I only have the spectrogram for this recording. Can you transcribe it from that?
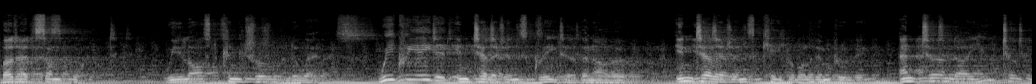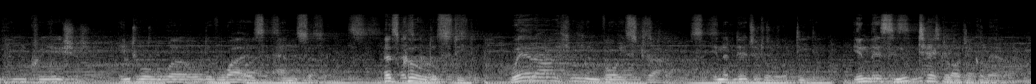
But at some point, we lost control and awareness. We created intelligence greater than our own, intelligence capable of improving, and turned our utopian creation into a world of wires and circuits, as cold as steel, where our human voice drowns in a digital ordeal. In this new technological era,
